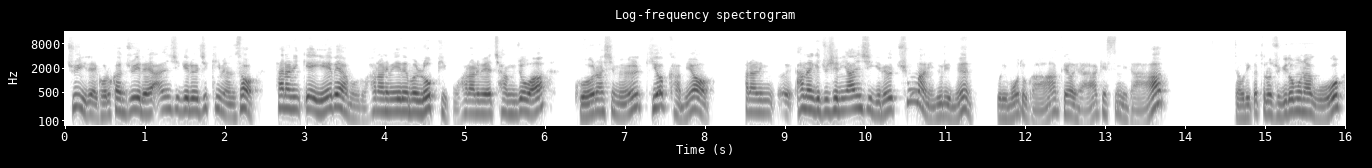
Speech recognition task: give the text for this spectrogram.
주일에 거룩한 주일에 안식일을 지키면서 하나님께 예배함으로 하나님의 이름을 높이고 하나님의 창조와 구원하심을 기억하며 하나님 하나님께 주신 이 안식일을 충만히 누리는 우리 모두가 되어야겠습니다. 자, 우리 끝으로 주기도문하고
